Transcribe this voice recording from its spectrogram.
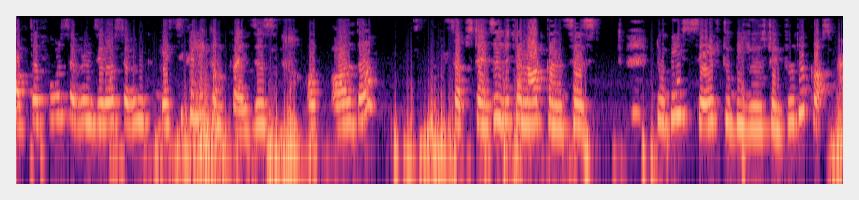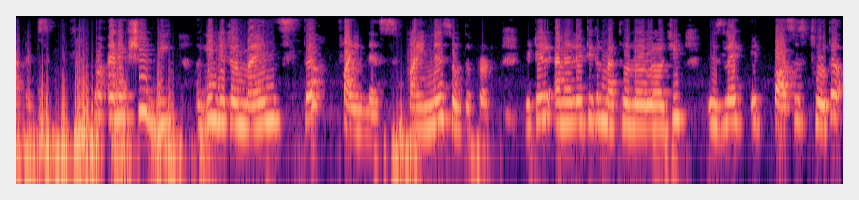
of the 4707 basically comprises of all the substances which are not consist to be safe to be used into the cosmetics. Now annexure B again determines the fineness, fineness of the product. Detailed analytical methodology is like it passes through the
